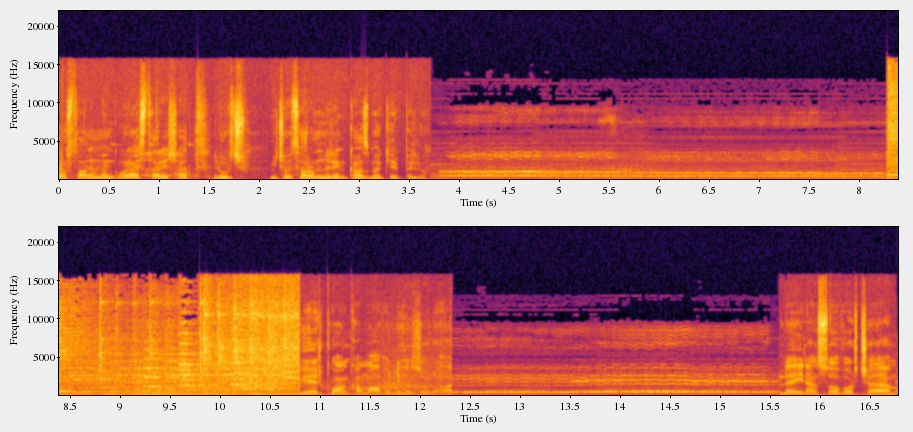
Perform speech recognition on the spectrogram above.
Խոստանում ենք, որ այս տարի շատ լուրջ միջոցառումներ են կազմակերպելու։ երկու անգամ ավելի հզոր է։ Իրան սովոր չեմ։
